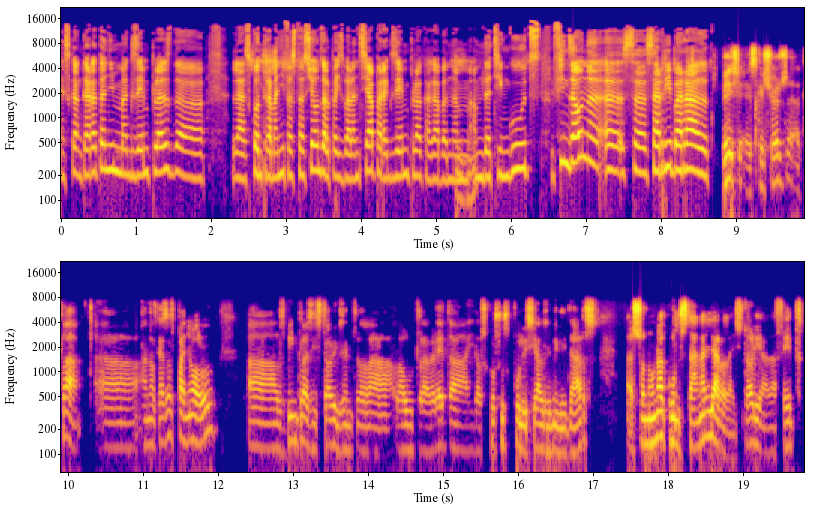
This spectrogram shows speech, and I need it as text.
És que encara tenim exemples de les contramanifestacions del País Valencià, per exemple, que acaben amb, amb detinguts. Fins a on eh, s'arribarà? Bé, és que això és, clar, eh, en el cas espanyol, eh, els vincles històrics entre la, ultradreta i els cossos policials i militars eh, són una constant al llarg de la història. De fet,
